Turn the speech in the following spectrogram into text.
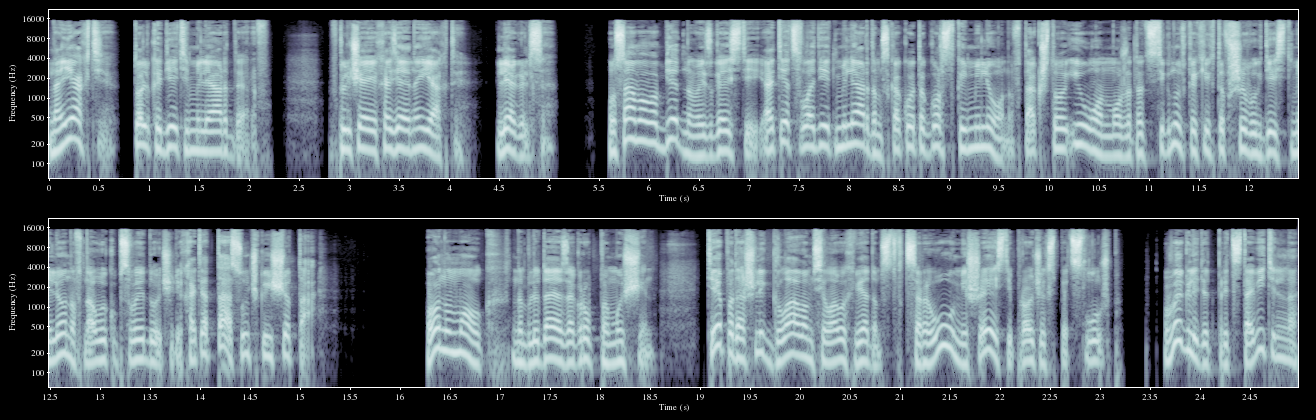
На яхте только дети миллиардеров, включая и хозяина яхты, Легальса. У самого бедного из гостей отец владеет миллиардом с какой-то горсткой миллионов, так что и он может отстегнуть каких-то вшивых 10 миллионов на выкуп своей дочери, хотя та сучка еще та. Он умолк, наблюдая за группой мужчин. Те подошли к главам силовых ведомств ЦРУ, МИ-6 и прочих спецслужб. Выглядят представительно,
